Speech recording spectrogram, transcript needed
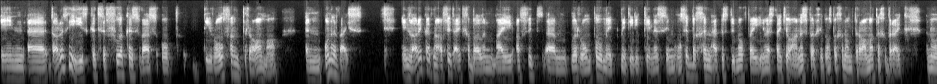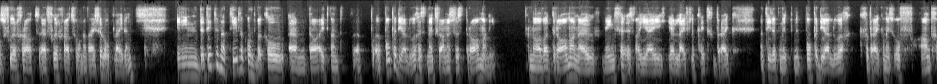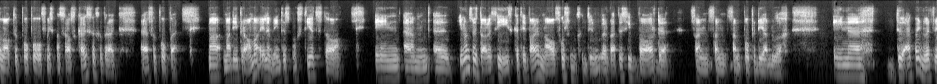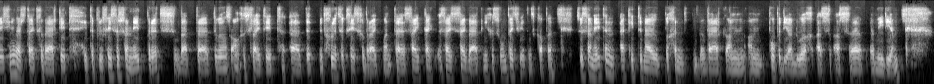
En eh uh, daar is hier skets se fokus was op die rol van drama in onderwys. En Larik het nou absoluut uitgebal en my absoluut ehm um, oorrompel met met hierdie kennis en ons het begin ek is doen nog by Universiteit Johannesburg het ons begin om drama te gebruik in ons voorgraad uh, voorgraadse onderwyseropleiding. En dit het natuurlik ontwikkel ehm um, daaruit want uh, poppedialoog is niks anders as drama nie. Maar wat drama nou mense is waar jy jou lyflikheid gebruik. Natuurlik met met poppe dialoog gebruik mens of handgemaakte poppe of mens kan selfs kouse gebruik uh, vir poppe. Maar maar die drama element is nog steeds daar. En ehm um, uh, iemand soos Dorothy Hieskett het baie navorsing gedoen oor wat is die waarde van van van poppe dialoog. En uh toe ek by Noordwes Universiteit gewerk het, het 'n professor Sanet Brits wat uh, toe ons aangesluit het, uh, dit met groot sukses gebruik want uh, sy kyk sy sy werk in die gesondheidswetenskappe. So Sanet en ek het toe nou begin werk aan aan poppe dialoog as as 'n uh, medium.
